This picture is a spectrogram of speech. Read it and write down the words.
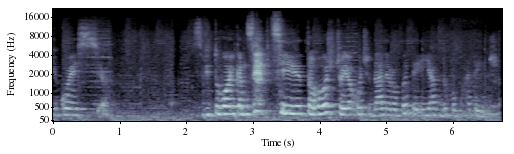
якоїсь е, світової концепції того, що я хочу далі робити і як допомагати іншим.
